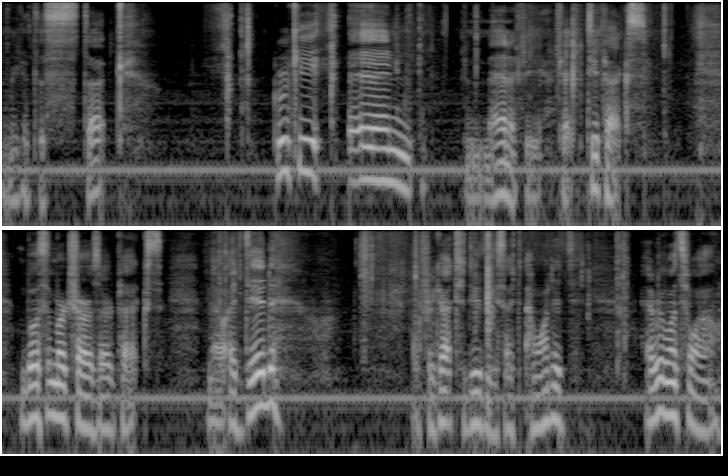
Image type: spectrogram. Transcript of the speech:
Let me get this stuck. Grookey and Manaphy. Okay, two packs. Both of them are Charizard packs. Now I did, I forgot to do these. I, I wanted, every once in a while,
